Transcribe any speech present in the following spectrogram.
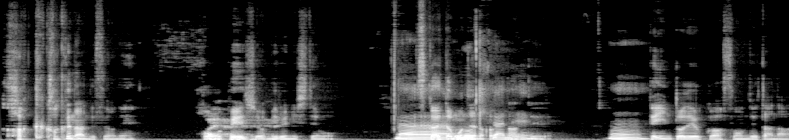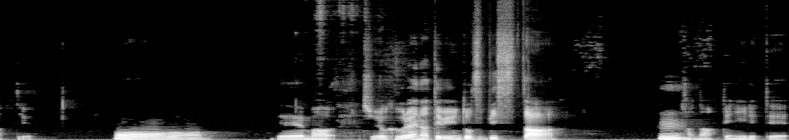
カクカクなんですよね。ホームページを見るにしても。あ使えたもんじゃなかったんで、がね。うん。ペイントでよく遊んでたなっていう。おー。で、まあ、中学ぐらいになって Windows Vista うんか。な、手に入れて、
